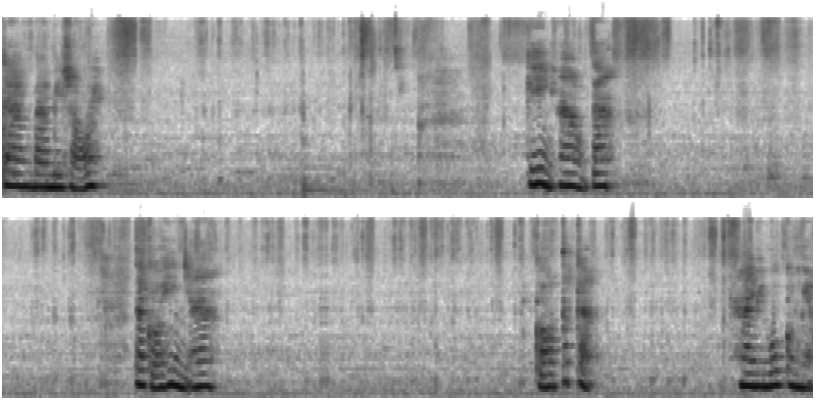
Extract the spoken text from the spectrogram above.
trang 36 này cái hình A của ta có hình A. Có tất cả 21 con mèo.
